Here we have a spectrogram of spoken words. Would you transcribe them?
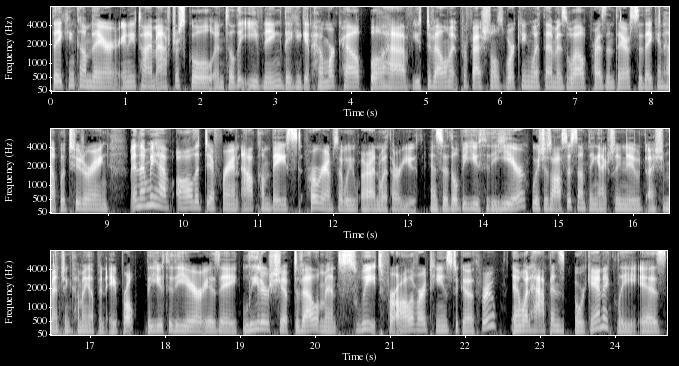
They can come there anytime after school until the evening. They can get homework help. We'll have youth development professionals working with them as well present there so they can help with tutoring. And then we have all the different outcome based programs that we run with our youth. And so there'll be Youth of the Year, which is also something actually new I should mention coming up in April. The Youth of the Year is a leadership development suite for all of our teens to go through. And what happens organically is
